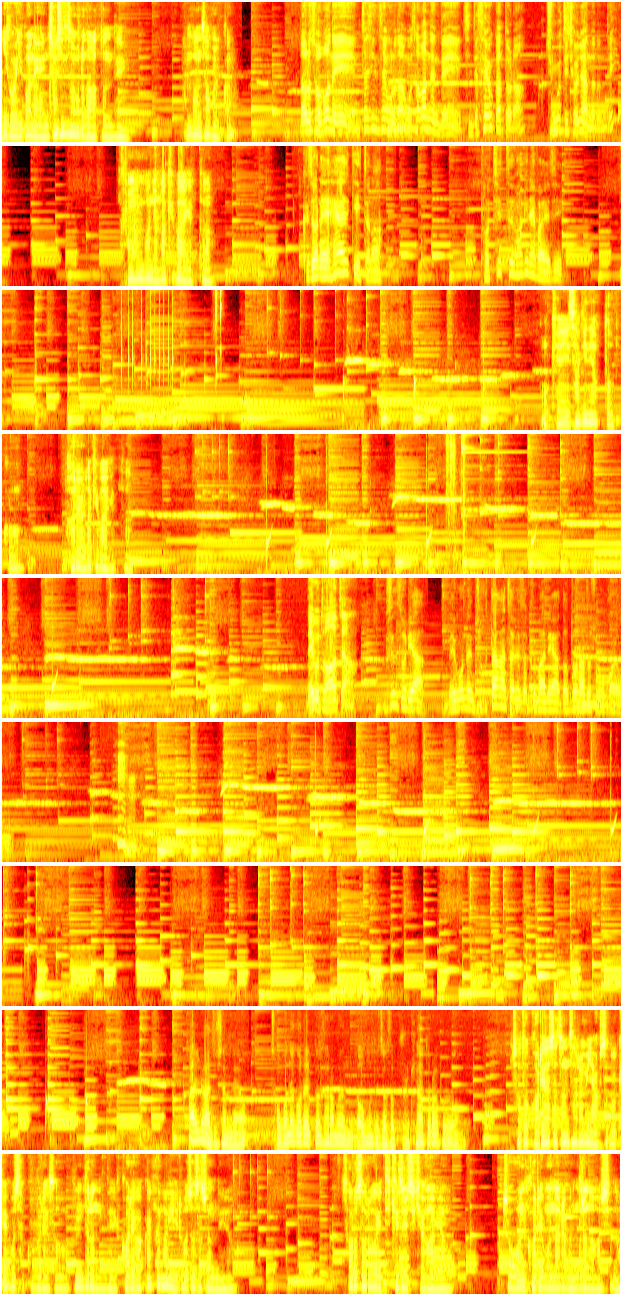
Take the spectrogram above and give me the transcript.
이거 이번에 N차 신상으로 나왔던데 한번 사볼까? 나도 저번에 N차 신상으로 나온 거 사봤는데 진짜 새우 같더라? 중고 티 전혀 안 나던데? 그럼 한번 연락해봐야겠다. 그 전에 해야 할 게 있잖아. 더 치트 확인해봐야지. 오케이 사기 내역도 없고 바로 연락해봐야겠다. 내고 더 하자 무슨 소리야? 내고는 적당한 선에서 그만해야 너도 나도 좋은 거라고. 빨리 와주셨네요. 저번에 거래했던 사람은 너무 늦어서 불쾌하더라고요. 저도 거래하자던 사람이 약속을 깨고 자꾸 그래서 힘들었는데 거래가 깔끔하게 이루어져서 좋네요. 서로서로 에티켓을 지켜가며 좋은 거래 문화를 만들어 나갑시다.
